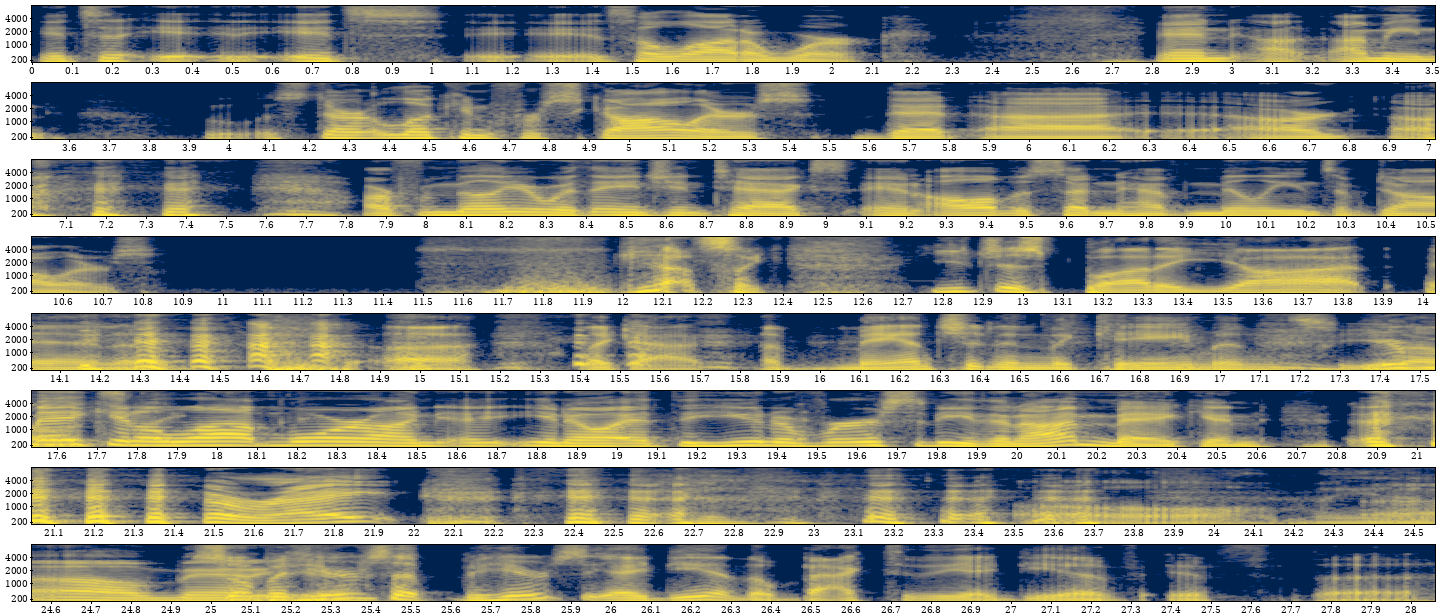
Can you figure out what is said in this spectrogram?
It's a it's it's a lot of work, and uh, I mean, start looking for scholars that uh, are are familiar with ancient texts and all of a sudden have millions of dollars. Yeah, it's like you just bought a yacht and a, uh, like a, a, mansion in the Caymans. You are making like, a lot more on you know at the university than I'm making, right? oh man. Oh man. So, but yeah. here's a here's the idea though. Back to the idea of if the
